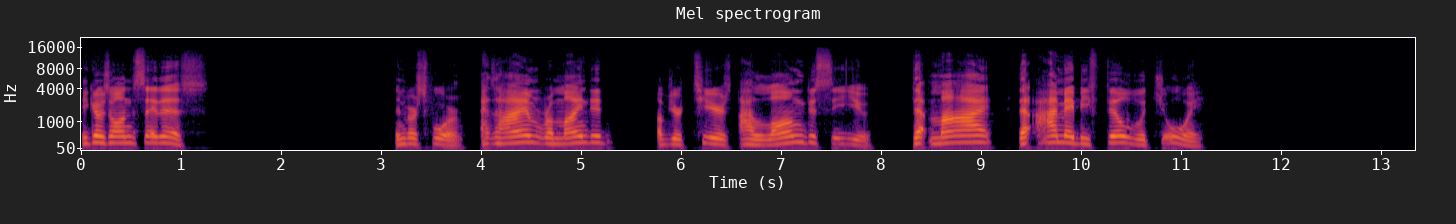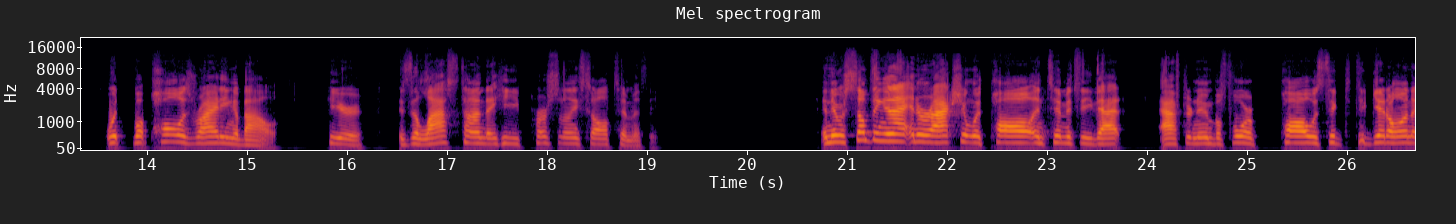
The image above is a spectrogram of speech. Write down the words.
He goes on to say this in verse 4 As I am reminded of your tears, I long to see you, that my that I may be filled with joy. What, what Paul is writing about here is the last time that he personally saw Timothy. And there was something in that interaction with Paul and Timothy that afternoon before Paul was to, to get on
